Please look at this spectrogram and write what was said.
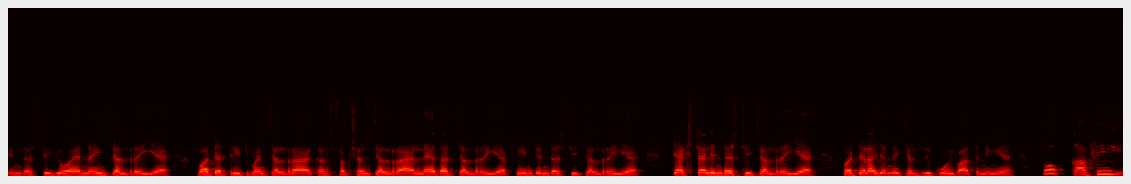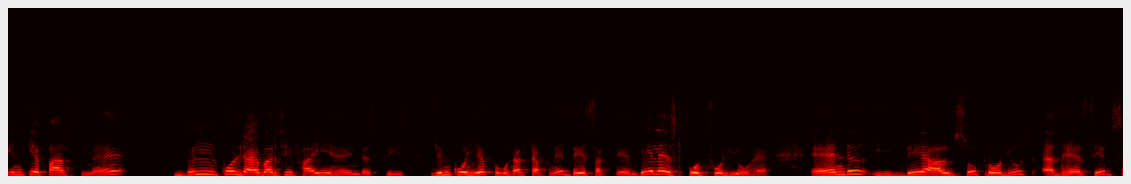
इंडस्ट्री जो है नहीं चल रही है वाटर ट्रीटमेंट चल रहा है कंस्ट्रक्शन चल रहा है लेदर चल रही है पेंट इंडस्ट्री चल रही है टेक्सटाइल इंडस्ट्री चल रही है फर्टिलाइज़र नहीं चल रही, कोई बात नहीं है। तो काफ़ी इनके पास में बिल्कुल डाइवर्सिफाई है इंडस्ट्रीज़ जिनको ये प्रोडक्ट अपने दे सकते हैं। बैलेंस्ड पोर्टफोलियो है। And they also produce adhesives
